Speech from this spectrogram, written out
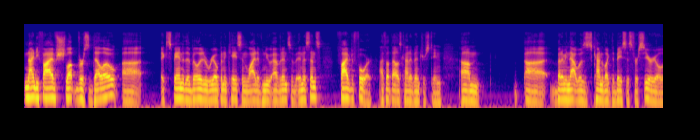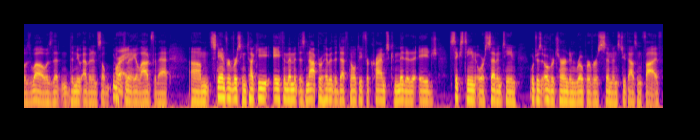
95 Schlup versus Delo uh, expanded the ability to reopen a case in light of new evidence of innocence. Five to four. I thought that was kind of interesting. Um, uh, but I mean, that was kind of like the basis for serial as well. Was that the new evidence ul- Right. ultimately allowed for that? Um, Stanford versus Kentucky, Eighth Amendment does not prohibit the death penalty for crimes committed at age 16 or 17, which was overturned in Roper versus Simmons 2005.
